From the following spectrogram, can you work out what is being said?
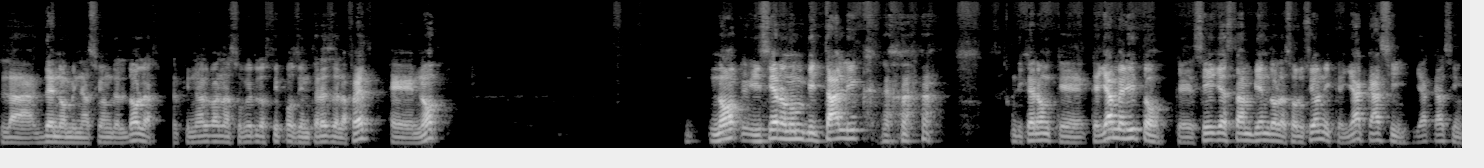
la denominación del dólar. Al final van a subir los tipos de interés de la Fed. Eh, no. No, hicieron un Vitalik. Dijeron que, que ya merito, que sí, ya están viendo la solución y que ya casi, ya casi.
